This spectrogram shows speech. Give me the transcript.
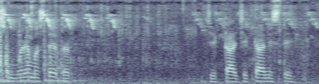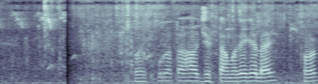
चिंबोऱ्या मस्त येतात. झिट्टा झिट्टा निसते. भरपूर आता हा झिट्टामध्ये गेलाय. फग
